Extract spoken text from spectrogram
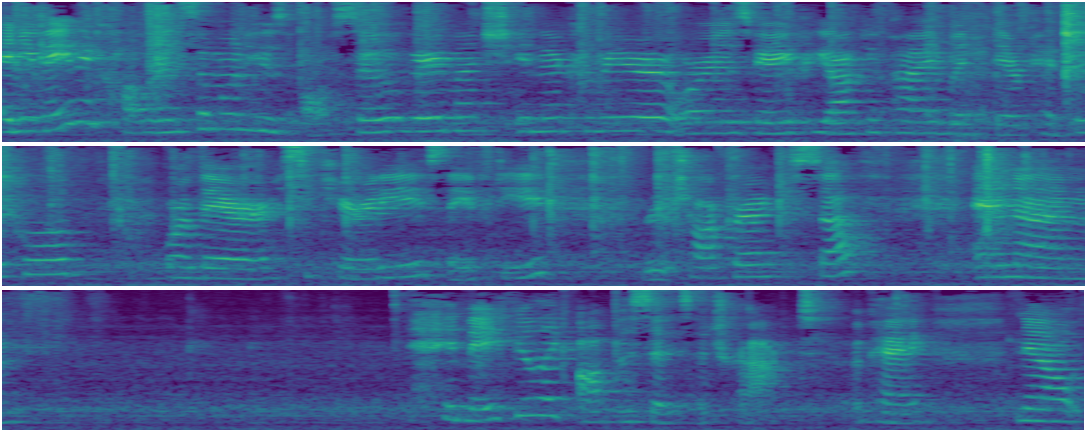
And you may be calling in someone who's also very much in their career or is very preoccupied with their pentacle or their security, safety, root chakra stuff. And um, it may feel like opposites attract, okay? Now,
